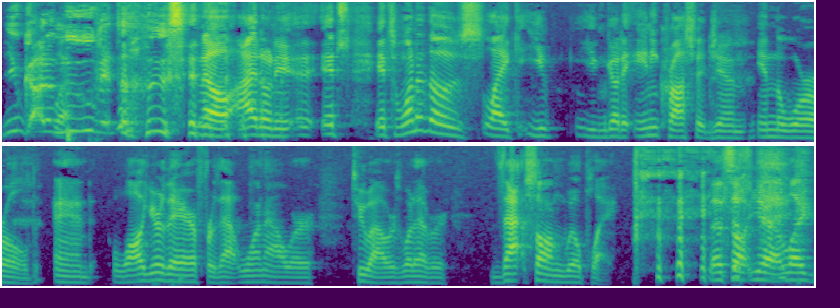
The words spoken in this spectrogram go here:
You gotta What? move it to lose it. no, I don't. it's it's one of those like you you can go to any CrossFit gym in the world, and while you're there for that one hour, two hours, whatever, that song will play. That's all. Yeah, like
